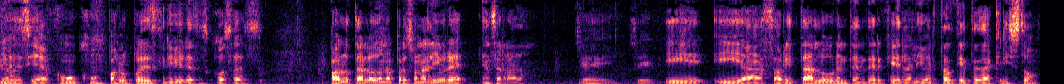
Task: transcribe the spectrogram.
Yo decía, ¿cómo, ¿cómo Pablo puede escribir esas cosas? Pablo te habla de una persona libre encerrada. sí. y, y hasta ahorita logro entender que la libertad que te da Cristo,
